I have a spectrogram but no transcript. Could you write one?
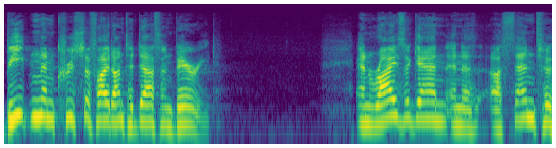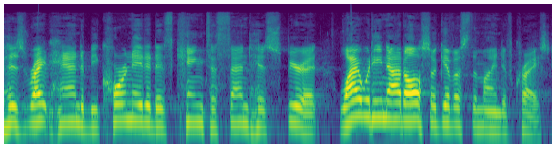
beaten and crucified unto death and buried, and rise again and ascend to his right hand to be coronated as king to send his spirit, why would he not also give us the mind of Christ?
